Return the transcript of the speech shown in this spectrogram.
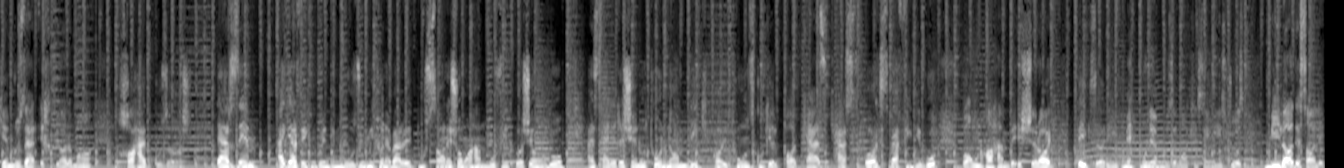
که امروز در اختیار ما خواهد گذاشت. در ضمن اگر فکر می‌کنید این موضوع می‌تونه برای دوستان شما هم مفید باشه اون رو از طریق شنوتو، ناملیک، iTunes، Google Podcast، Castbox و فیدیبو با اونها هم به اشتراک بگذارید مهمون امروز ما کسی نیست جز میلاد صالحی.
